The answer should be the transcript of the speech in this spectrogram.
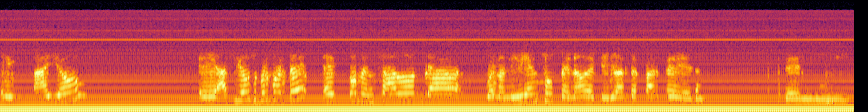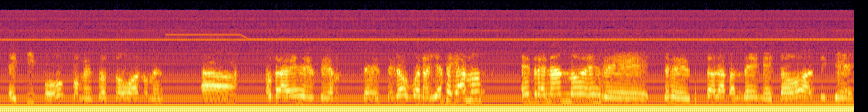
en mayo. Eh, ha sido súper fuerte. He comenzado ya, bueno, ni bien supe, ¿no? De que iba a ser parte del, del equipo. Comenzó todo a comenzar otra vez desde, cero. Bueno, ya seguíamos entrenando desde, desde toda la pandemia y todo, así que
